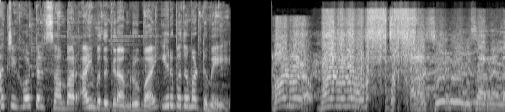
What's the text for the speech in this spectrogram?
ஆச்சி ஹோட்டல் சாம்பார் ஐம்பது கிராம் ரூபாய் இருபது மட்டுமே. சிபிஐ விசாரணையில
